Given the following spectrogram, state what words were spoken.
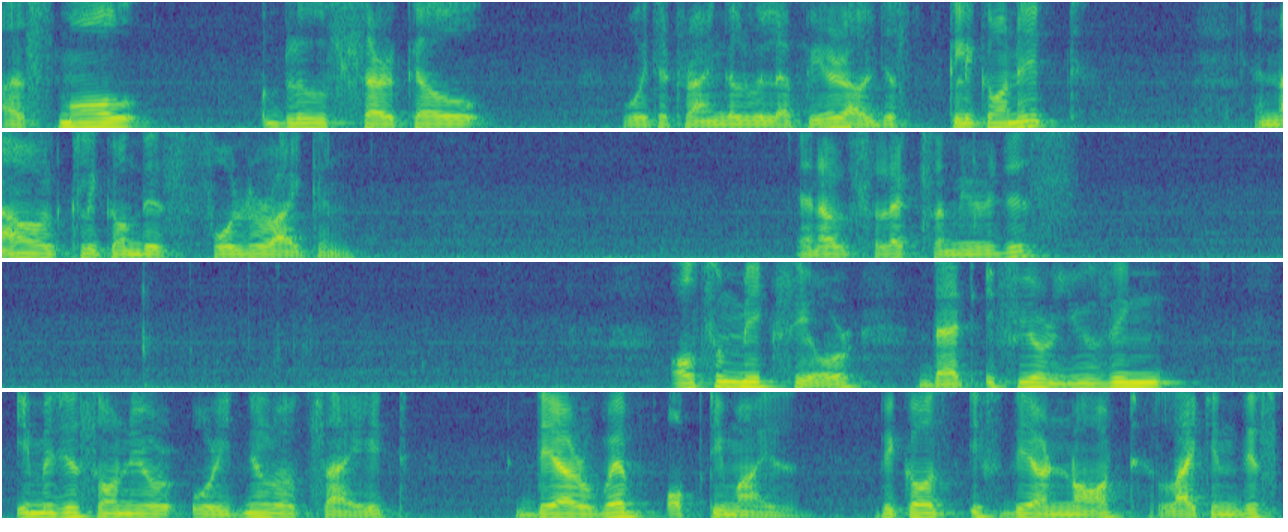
a small blue circle with a triangle will appear. I'll just click on it and now I'll click on this folder icon. And I'll select some images also make sure that if you're using images on your original website they are web optimized. Because if they are not like in this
